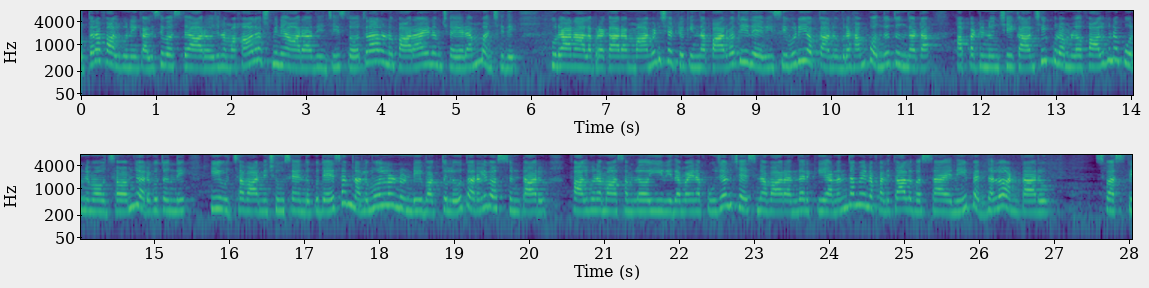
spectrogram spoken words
ఉత్తర ఫాల్గుని కలిసి వస్తే ఆ రోజున మహాలక్ష్మిని ఆరాధించి స్తోత్రాలను పారాయణం చేయడం మంచిది. పురాణాల ప్రకారం మామిడి చెట్టు కింద పార్వతీదేవి శివుడి యొక్క అనుగ్రహం పొందుతుందట. అప్పటి నుంచి కాంచీపురంలో ఫాల్గుణ పూర్ణిమ ఉత్సవం జరుగుతుంది. ఈ ఉత్సవాన్ని చూసేందుకు దేశం నలుమూలల నుండి భక్తులు తరలి వస్తుంటారు. ఫాల్గుణ మాసంలో ఈ విధమైన పూజలు చేసిన వారందరికీ అనంతమైన ఫలితాలు వస్తాయని పెద్దలు అంటారు. స్వస్తి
